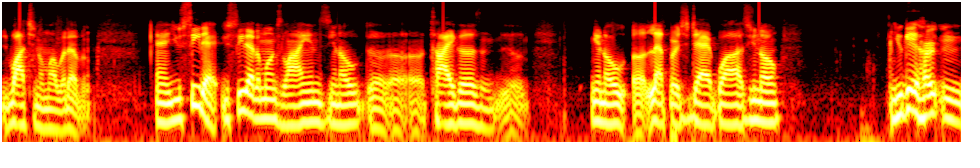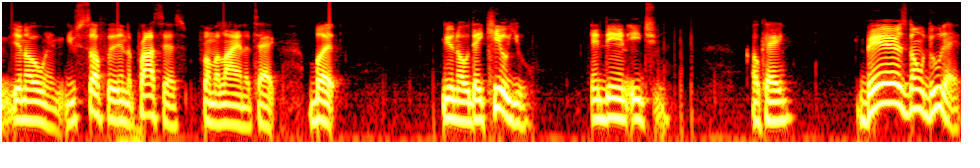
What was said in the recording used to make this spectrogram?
watching them or whatever. And you see that you see that amongst lions, you know, uh, uh, tigers and uh, you know uh, leopards, jaguars, you know you get hurt and you know and you suffer in the process from a lion attack but you know they kill you and then eat you okay bears don't do that.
